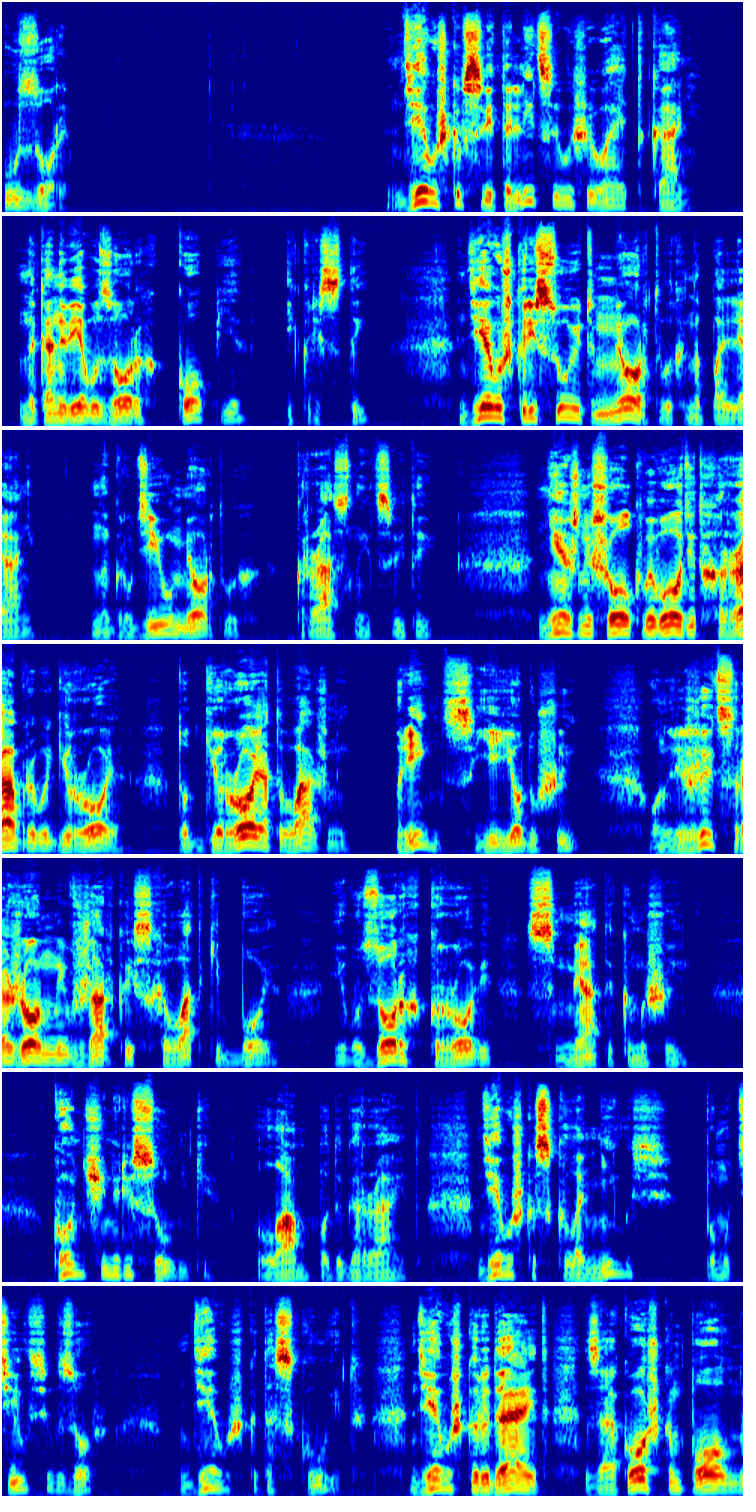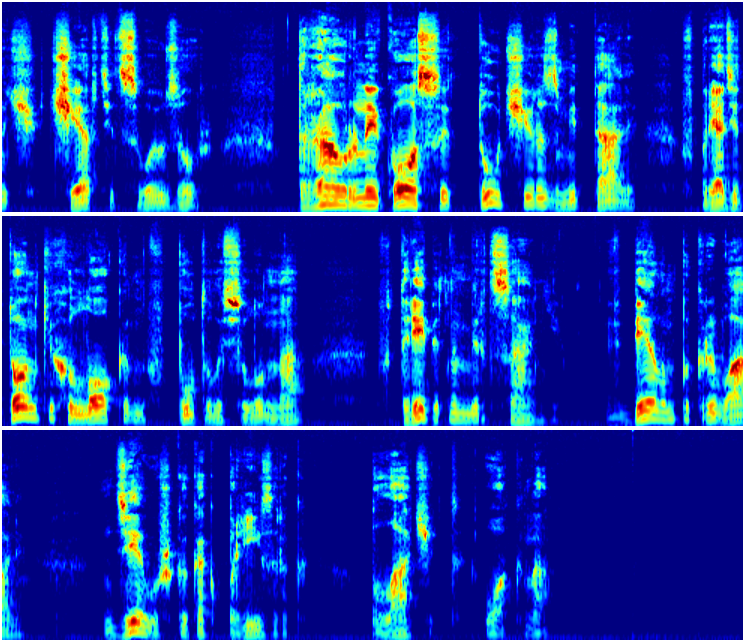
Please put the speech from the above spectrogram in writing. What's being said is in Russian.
Узоры. Девушка в светлице вышивает ткань. На конве в узорах копья и кресты. Девушка рисует мертвых на поляне, На груди у мертвых красные цветы. Нежный шелк выводит храброго героя, Тот герой отважный, принц ее души. Он лежит сраженный в жаркой схватке боя, И в узорах крови смяты камыши. Кончены рисунки, лампа догорает, Девушка склонилась, помутился взор. Девушка тоскует, девушка рыдает, За окошком полночь чертит свой узор. Траурные косы тучи разметали, В пряди тонких локон впуталась луна, В трепетном мерцанье, в белом покрывале Девушка, как призрак, плачет у окна.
